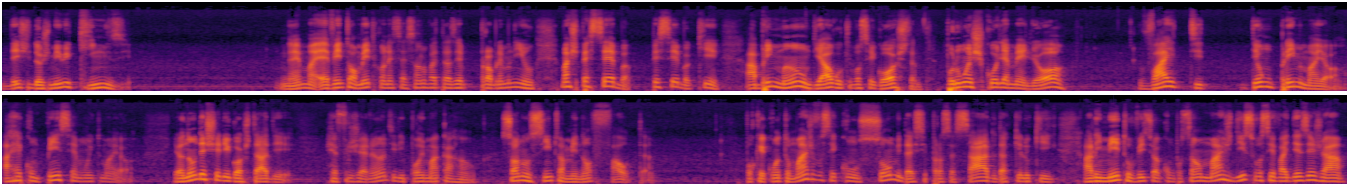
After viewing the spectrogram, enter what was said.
desde 2015. Né? Mas, eventualmente, com exceção, não vai trazer problema nenhum. Mas perceba, perceba que abrir mão de algo que você gosta por uma escolha melhor vai te ter um prêmio maior. A recompensa é muito maior. Eu não deixei de gostar de refrigerante, de pão e macarrão. Só não sinto a menor falta. Porque quanto mais você consome desse processado, daquilo que alimenta o vício e a compulsão, mais disso você vai desejar.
